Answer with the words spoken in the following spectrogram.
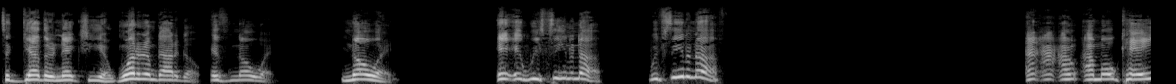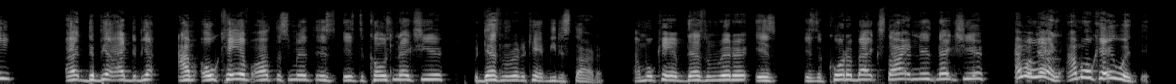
together next year. One of them got to go. It's no way. No way. It, it, we've seen enough. We've seen enough. I, am okay. Uh, to be, uh, to be, I'm okay if Arthur Smith is, is the coach next year, but Desmond Ridder can't be the starter. I'm okay if Desmond Ridder is is the quarterback starting this next year. I'm honest, I'm okay with it.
